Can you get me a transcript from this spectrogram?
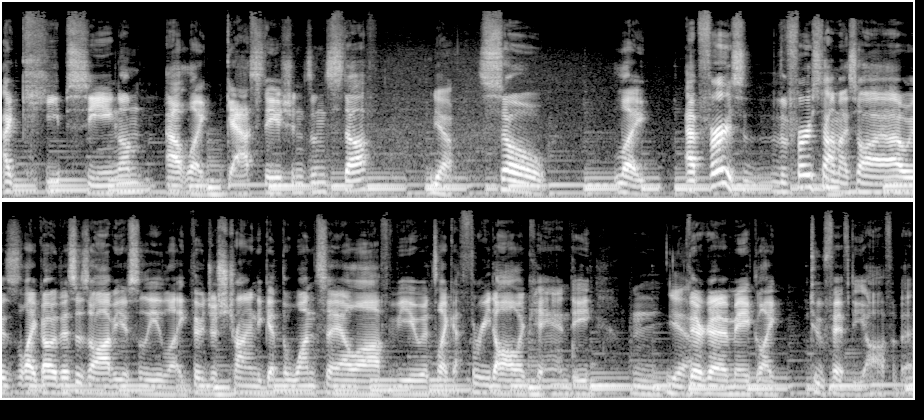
I keep seeing them at like gas stations and stuff. Yeah. So, like, at first, the first time I saw it, I was like, oh, this is obviously like they're just trying to get the one sale off of you. It's like a three dollar candy, and Yeah. they're gonna make like two fifty off of it,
